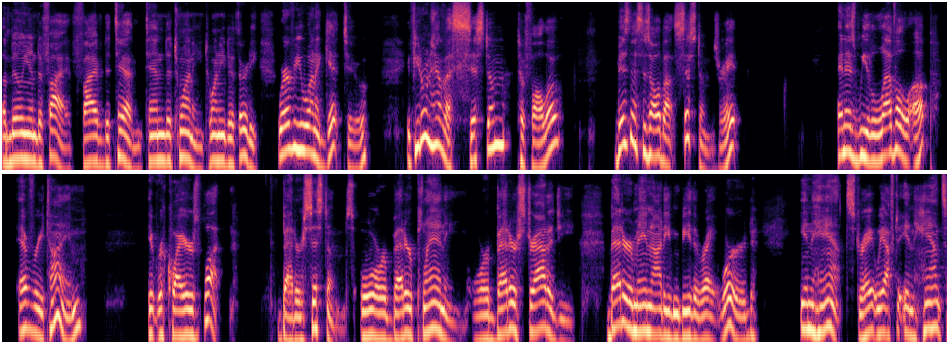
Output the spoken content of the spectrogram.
a million to five, five to 10, 10 to 20, 20 to 30, wherever you want to get to, if you don't have a system to follow, business is all about systems, right? And as we level up every time, it requires what? Better systems or better planning or better strategy. Better may not even be the right word enhanced, right? We have to enhance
